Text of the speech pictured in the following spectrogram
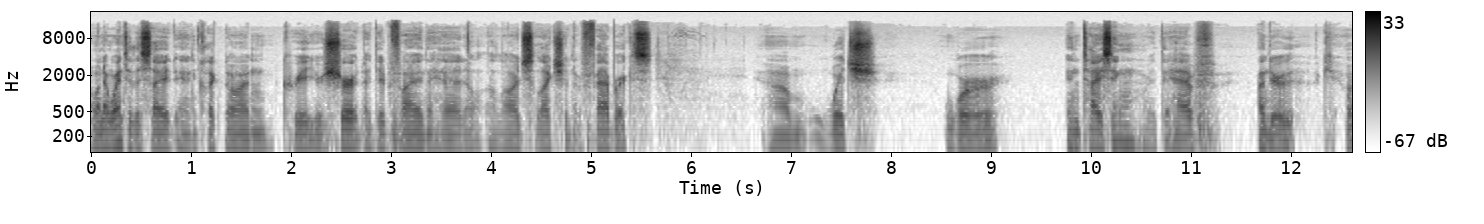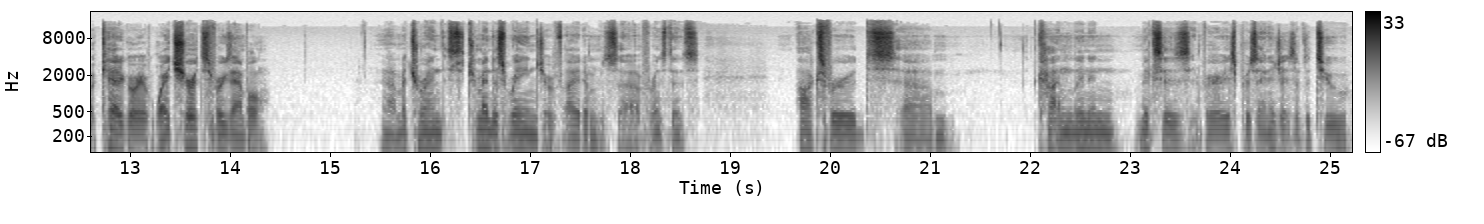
When I went to the site and clicked on create your shirt, I did find they had a, a large selection of fabrics, um, which were enticing. Right? They have under a category of white shirts, for example, um, a tremendous, tremendous range of items. Uh, for instance, Oxfords, um, cotton linen mixes in various percentages of the two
